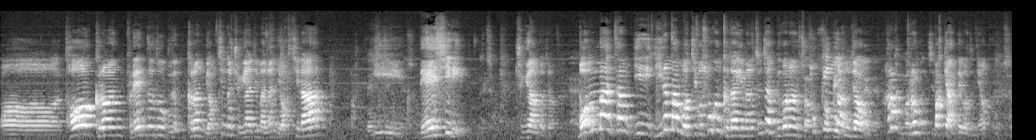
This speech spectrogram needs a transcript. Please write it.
어, 더 그런 브랜드도, 무- 그런 명칭도 중요하지만은, 역시나 이 내실이 그렇죠. 중요한 거죠. 몸만 참, 이 이름만 멋지고 속은 그닥이면 진짜 그거는 그렇죠. 속빈강정 네네. 하나 그만 그런 멋지. 밖에 안 되거든요. 그렇죠.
